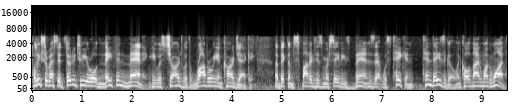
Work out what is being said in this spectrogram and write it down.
Police arrested 32-year-old Nathan Manning. He was charged with robbery and carjacking. A victim spotted his Mercedes-Benz that was taken 10 days ago and called 911.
